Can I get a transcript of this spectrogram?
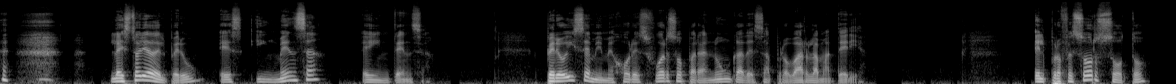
La historia del Perú es inmensa e intensa. Pero hice mi mejor esfuerzo para nunca desaprobar la materia. El profesor Soto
